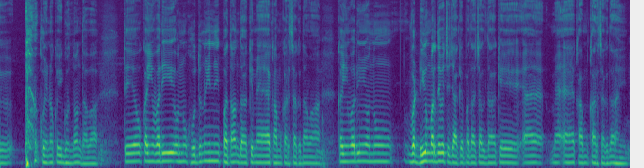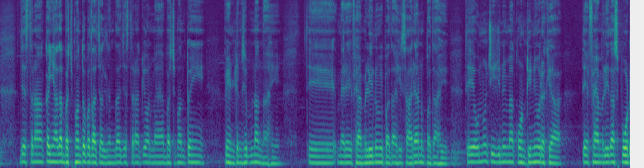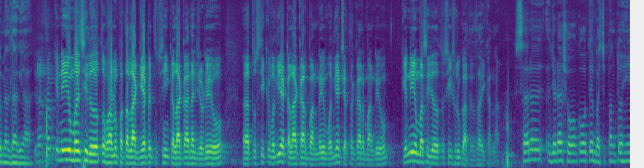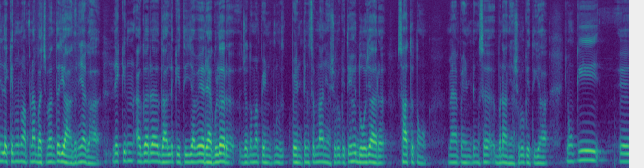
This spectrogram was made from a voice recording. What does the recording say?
ਕੋਈ ਨਾ ਕੋਈ ਗੁਣ ਹੁੰਦਾ ਵਾ। ਅਤੇ ਉਹ ਕਈ ਵਾਰੀ ਉਹਨੂੰ ਖੁਦ ਨੂੰ ਹੀ ਨਹੀਂ ਪਤਾ ਹੁੰਦਾ ਕਿ ਮੈਂ ਇਹ ਕੰਮ ਕਰ ਸਕਦਾ ਵਾਂ। ਕਈ ਵਾਰੀ ਉਹਨੂੰ ਵੱਡੀ ਉਮਰ ਦੇ ਵਿੱਚ ਜਾ ਕੇ ਪਤਾ ਚੱਲਦਾ ਕਿ ਇਹ, ਮੈਂ ਇਹ ਕੰਮ ਕਰ ਸਕਦਾ ਹੈ ਜਿਸ ਤਰ੍ਹਾਂ ਕਈਆਂ ਦਾ ਬਚਪਨ ਤੋਂ ਪਤਾ ਚੱਲ ਜਾਂਦਾ, ਜਿਸ ਤਰ੍ਹਾਂ ਕਿ ਹੁਣ ਮੈਂ ਬਚਪਨ ਤੋਂ ਹੀ ਪੇਂਟਿੰਗਸ ਬਣਾਉਂਦਾ ਹੈ ਅਤੇ ਮੇਰੇ ਫੈਮਿਲੀ ਨੂੰ ਵੀ ਪਤਾ ਸੀ, ਸਾਰਿਆਂ ਨੂੰ ਪਤਾ ਸੀ। ਅਤੇ ਉਹਨੂੰ ਚੀਜ਼ ਨੂੰ ਮੈਂ ਕੰਟੀਨਿਊ ਰੱਖਿਆ ਅਤੇ ਫੈਮਿਲੀ ਦਾ ਸਪੋਰਟ ਮਿਲਦਾ ਗਿਆ। ਡਾਕਟਰ ਸਾਹਿਬ, ਕਿੰਨੀ ਉਮਰ ਸੀ ਜਦੋਂ ਤੁਹਾਨੂੰ ਪਤਾ ਲੱਗ ਗਿਆ ਵੀ ਤੁਸੀਂ ਕਲਾਕਾਰ ਨਾਲ ਜੁੜੇ ਹੋ? ਤੁਸੀਂ ਇੱਕ ਵਧੀਆ ਕਲਾਕਾਰ ਬਣ ਰਹੇ ਹੋ, ਵਧੀਆ ਚਿੱਤਰਕਾਰ ਬਣ ਰਹੇ ਹੋ। ਕਿੰਨੀ ਉਮਰ ਸੀ ਜਦੋਂ ਤੁਸੀਂ ਸ਼ੁਰੂ ਕਰ ਦਿੱਤਾ ਸੀ ਕਰਨਾ? ਸਰ, ਜਿਹੜਾ ਸ਼ੌਂਕ ਉਹ ਤੇ ਬਚਪਨ ਤੋਂ ਹੀ, ਲੇਕਿਨ ਮੈਨੂੰ ਆਪਣਾ ਬਚਪਨ ਤੇ ਯਾਦ ਨਹੀਂ ਹੈਗਾ। ਲੇਕਿਨ ਅਗਰ ਗੱਲ ਕੀਤੀ ਜਾਵੇ ਰੈਗੂਲਰ, ਜਦੋਂ ਮੈਂ ਪੇਂਟਿੰਗ, ਪੇਂਟਿੰਗਸ ਬਣਾਉਣੀਆਂ ਸ਼ੁਰੂ ਕੀਤੀ ਸੀ 2007 ਤੋਂ ਮੈਂ ਪੇਂਟਿੰਗਸ ਬਣਾਉਣੀਆਂ ਸ਼ੁਰੂ ਕੀਤੀਆਂ। ਕਿਉਂਕਿ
